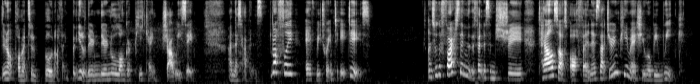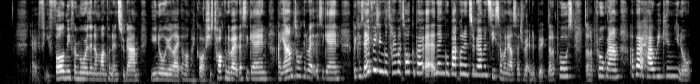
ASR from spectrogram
They're not plummet to below nothing, but you know, they're, they're no longer peaking, shall we say. And this happens roughly every 28 days. And so the first thing that the fitness industry tells us often is that during PMS you will be weak. Now, if you follow me for more than a month on Instagram, you know you're like, oh my gosh, she's talking about this again. I am talking about this again because every single time I talk about it and then go back on Instagram and see someone else has written a book, done a post, done a program about how we can, you know,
